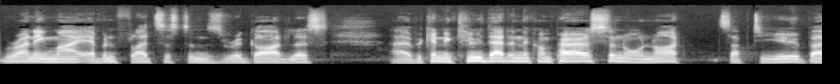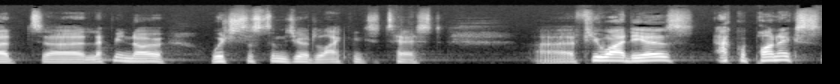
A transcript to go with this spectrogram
running my ebb and flood systems regardless. Uh, we can include that in the comparison or not. It's up to you, but uh, let me know which systems you'd like me to test. Uh, a few ideas. Aquaponics,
